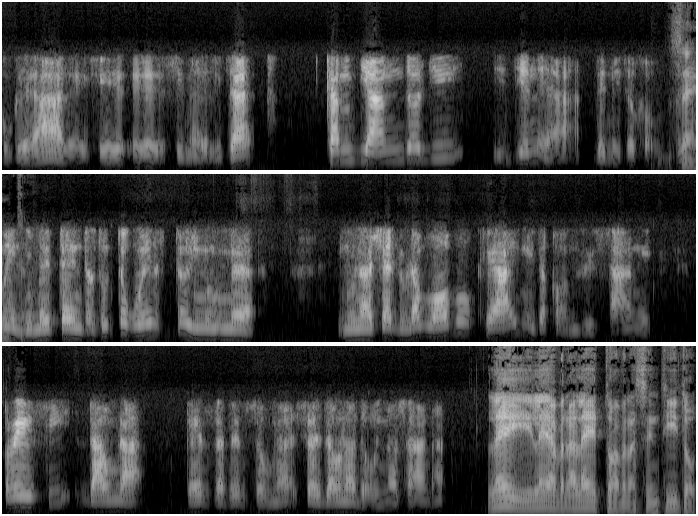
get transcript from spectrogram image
nucleare che eh, si merita cambiandogli il DNA dei mitocondri. Quindi mettendo tutto questo in, un, in una cellula uovo che ha i mitocondri sani, presi da una terza persona, cioè da una donna sana. Lei, lei, avrà letto, avrà sentito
